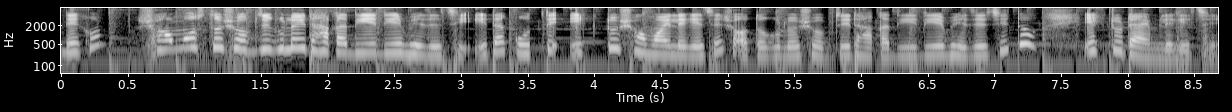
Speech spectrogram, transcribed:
দেখুন, সমস্ত সবজিগুলোই ঢাকা দিয়ে দিয়ে ভেজেছি। এটা করতে একটু সময় লেগেছে অতগুলো সবজি ঢাকা দিয়ে দিয়ে ভেজেছি তো, একটু টাইম লেগেছে।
